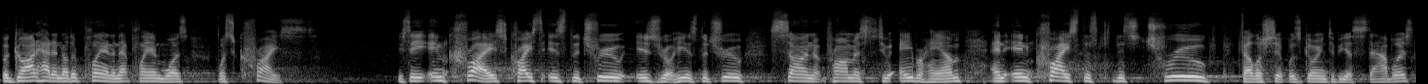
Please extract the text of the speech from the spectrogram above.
But God had another plan, and that plan was, was Christ. You see, in Christ, Christ is the true Israel. He is the true son promised to Abraham. And in Christ, this, this true fellowship was going to be established.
